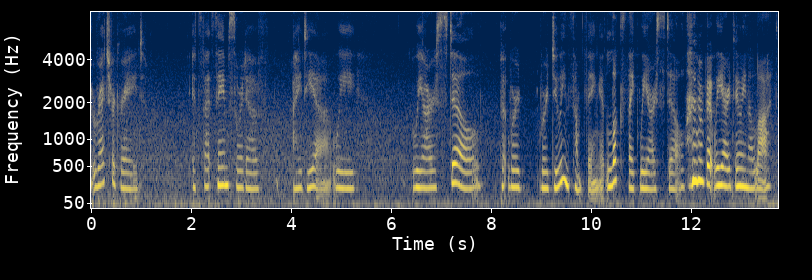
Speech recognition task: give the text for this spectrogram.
retrograde, it's that same sort of idea. We we are still, but we're we're doing something. It looks like we are still, but we are doing a lot.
